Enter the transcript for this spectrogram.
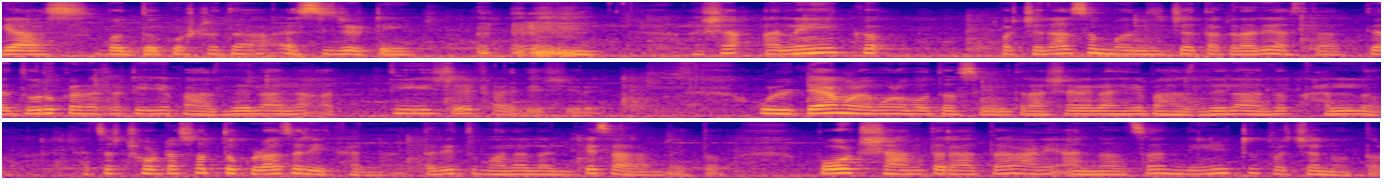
गॅस बद्धकोष्ठता ॲसिडिटी अशा अनेक पचनासंबंधीच्या तक्रारी असतात. त्या दूर करण्यासाठी हे भाजलेलं आलं अतिशय फायदेशीर आहे. उलट्या मळमळ होत असेल तर अशा वेळेला हे भाजलेलं आलं खाल्लं ह्याचा छोटासा तुकडा जरी खाल्ला तरी तुम्हाला लगेच आराम मिळतो. पोट शांत राहतं आणि अन्नाचं नीट पचन होतं.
